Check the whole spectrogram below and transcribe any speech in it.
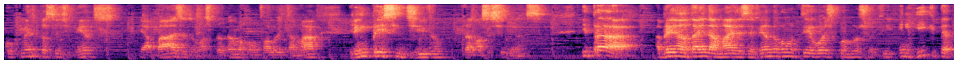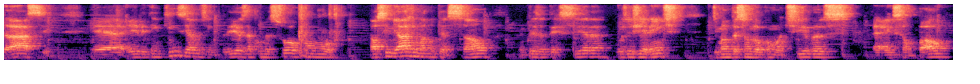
Cumprimento de procedimentos é a base do nosso programa, como falou Itamar. Ele é imprescindível para a nossa segurança. E para abrilhantar ainda mais esse evento, vamos ter hoje conosco aqui Henrique Pedrace. É, ele tem 15 anos de empresa, começou como auxiliar de manutenção, empresa terceira, hoje é gerente de manutenção de locomotivas é, em São Paulo.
